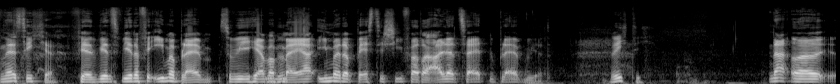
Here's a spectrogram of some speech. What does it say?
Na sicher, für, wird, wird er für immer bleiben, so wie Herbert Mhm. Meyer immer der beste Skifahrer aller Zeiten bleiben wird. Richtig. Na, äh,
